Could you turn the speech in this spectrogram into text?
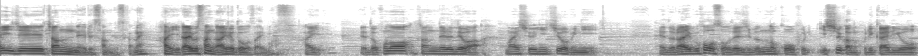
YJ チャンネルさんですかね。はい、ライブ参加ありがとうございます。はい。えっ、と、このチャンネルでは、毎週日曜日に、えっ、と、ライブ放送で自分のこう、1週間の振り返りを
